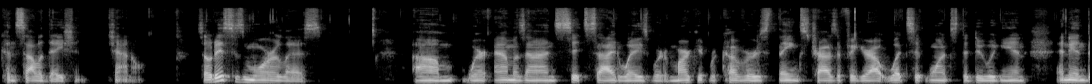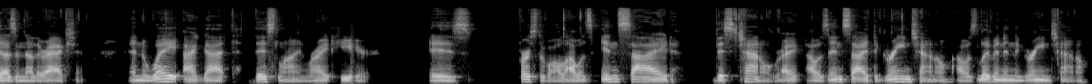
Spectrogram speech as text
consolidation channel. So this is more or less um, where Amazon sits sideways, where the market recovers, thinks, tries to figure out what it wants to do again, and then does another action. And the way I got this line right here is, first of all, I was inside this channel, right? I was inside the green channel. I was living in the green channel.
